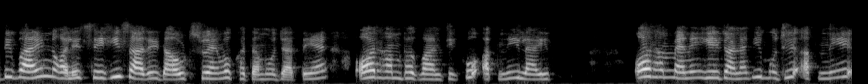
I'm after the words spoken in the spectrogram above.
डिवाइन नॉलेज से ही सारे डाउट्स जो हैं वो खत्म हो जाते हैं और हम भगवान जी को अपनी लाइफ और हम, मैंने ये जाना कि मुझे अपने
